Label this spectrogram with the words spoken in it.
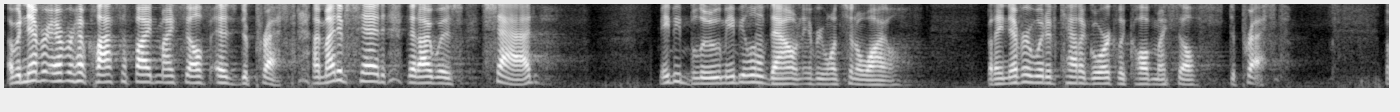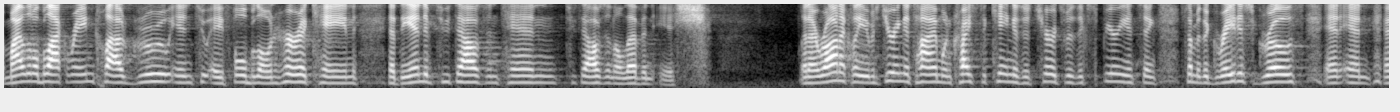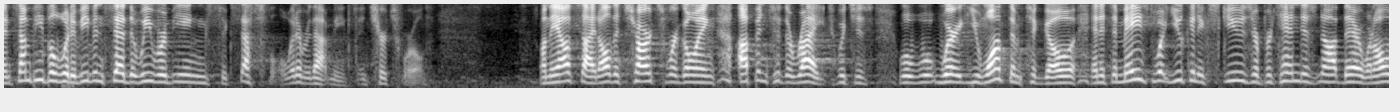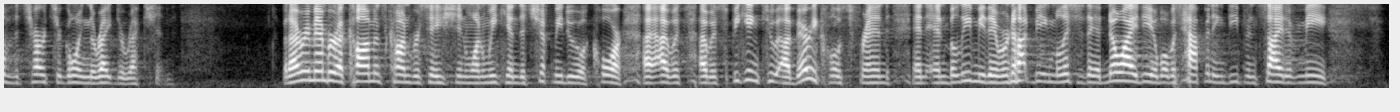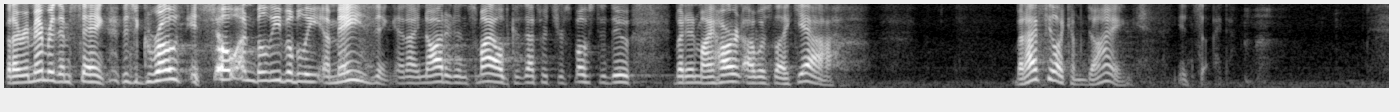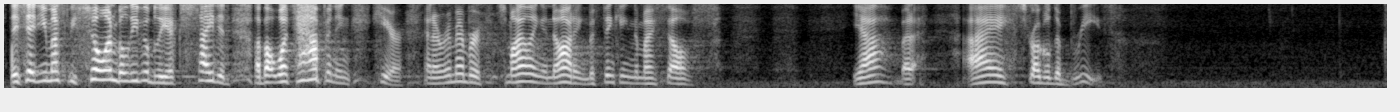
I would never ever have classified myself as depressed. I might have said that I was sad, maybe blue, maybe a little down every once in a while, but I never would have categorically called myself depressed. But my little black rain cloud grew into a full blown hurricane at the end of 2010, 2011 ish. And ironically, it was during a time when Christ the King as a church was experiencing some of the greatest growth, and, and, and some people would have even said that we were being successful, whatever that means in church world. On the outside, all the charts were going up and to the right, which is where you want them to go, and it's amazed what you can excuse or pretend is not there when all of the charts are going the right direction. But I remember a Commons conversation one weekend that shook me to a core. I, I, was, I was speaking to a very close friend, and, and believe me, they were not being malicious. They had no idea what was happening deep inside of me. But I remember them saying, This growth is so unbelievably amazing. And I nodded and smiled because that's what you're supposed to do. But in my heart, I was like, Yeah. But I feel like I'm dying inside. They said, You must be so unbelievably excited about what's happening here. And I remember smiling and nodding, but thinking to myself, Yeah, but I struggle to breathe.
